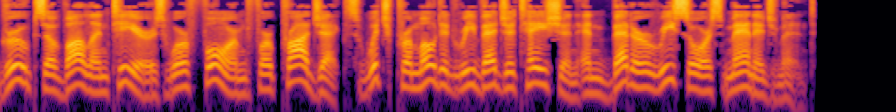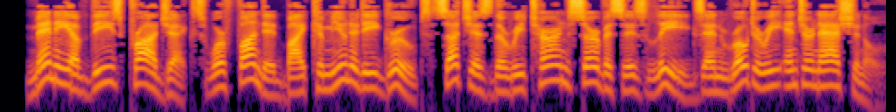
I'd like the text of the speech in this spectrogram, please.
Groups of volunteers were formed for projects which promoted revegetation and better resource management. Many of these projects were funded by community groups such as the Returned Services Leagues and Rotary International,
